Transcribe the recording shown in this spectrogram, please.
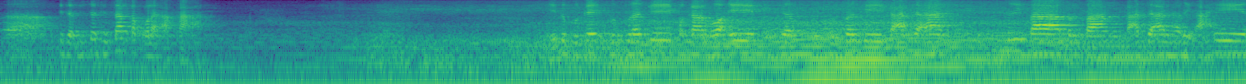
uh, tidak bisa ditangkap oleh akal yaitu berbagai, berbagai perkara gaib dan berbagai keadaan cerita tentang keadaan hari akhir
